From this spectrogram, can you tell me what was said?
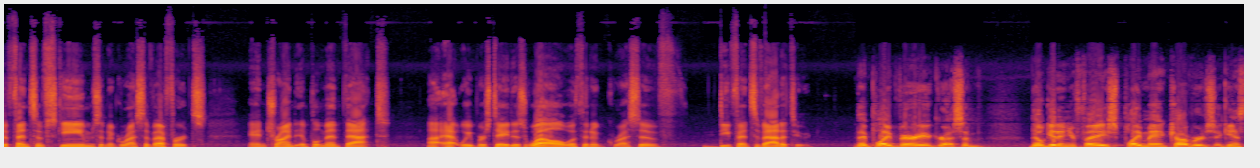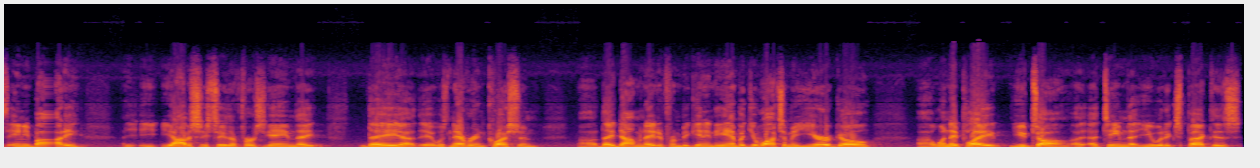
defensive schemes and aggressive efforts, and trying to implement that uh, at Weber State as well with an aggressive defensive attitude. They play very aggressive. They'll get in your face, play man coverage against anybody. You, obviously see their first game. They, they, uh, it was never in question. Uh, they dominated from beginning to end. But you watch them a year ago uh, when they play Utah, a, a team that you would expect is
